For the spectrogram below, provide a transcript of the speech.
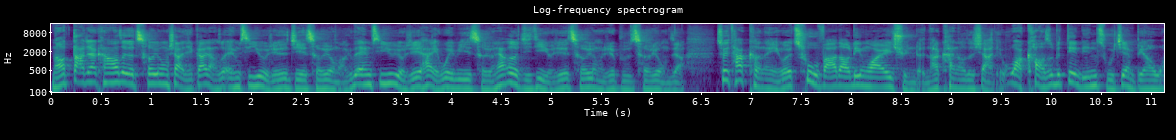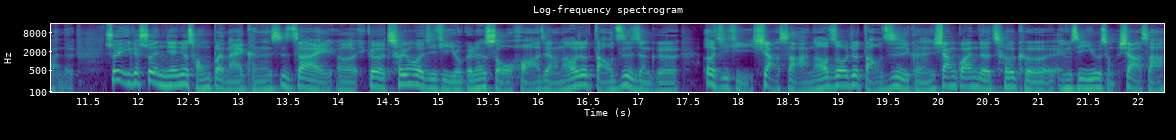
然后大家看到这个车用下跌，刚才讲说 MCU 有些是接车用嘛，可是 MCU 有些它也未必是车用，像二极体有些车用，有些不是车用这样，所以它可能也。也会触发到另外一群人，他看到这下跌，哇靠，是不是电零组件不要玩了？所以一个瞬间就从本来可能是在呃一个车用二极体有个人手滑这样，然后就导致整个二极体下杀，然后之后就导致可能相关的车壳 MCU 什么下杀，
